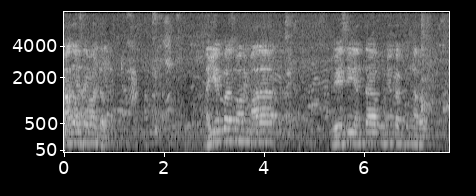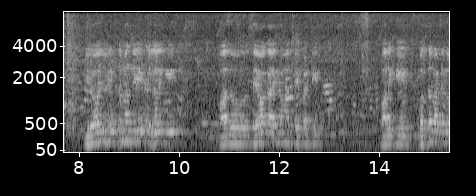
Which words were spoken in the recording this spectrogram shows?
మాధవ సేవ అంటారు. అయ్యప్ప స్వామి మాల వేసి ఎంత పుణ్యం కట్టుకున్నారో ఈరోజు ఇంతమంది పిల్లలకి వాళ్ళు సేవా కార్యక్రమాలు చేపట్టి వాళ్ళకి కొత్త బట్టలు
